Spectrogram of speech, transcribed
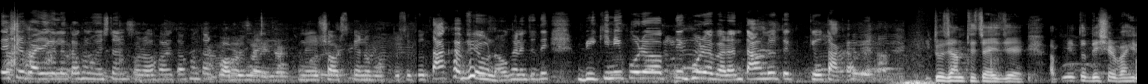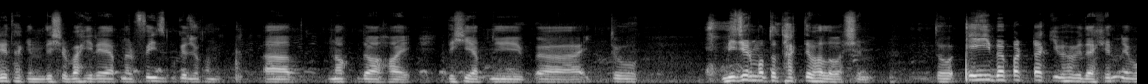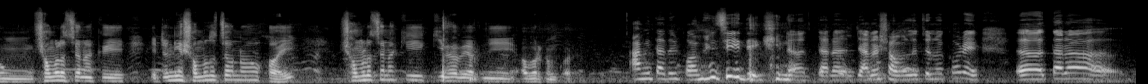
দেশের বাইরে গেলে তখন ওয়েস্টার্ন করা হয়, তখন তার প্রবলেম লাগে ওখানে শর্টস কেন পড়তেছে কেউ তাকাবেও না। ওখানে যদি বিকিনি পরেও আপনি ঘুরে বেড়ান, তাহলেও তো কেউ তাকাবে না। একটু জানতে চাই যে, আপনি তো দেশের বাইরে থাকেন। দেশের বাইরে আপনার ফেসবুকে যখন নক দেওয়া হয়, দেখি আপনি একটু নিজের মতো থাকতে ভালোবাসেন। তো এই ব্যাপারটা কীভাবে দেখেন? এবং সমালোচনাকে, এটা নিয়ে সমালোচনাও হয়। সমালোচনাকে কীভাবে আপনি ওভারকাম করেন? আমি তাদের কমেন্টসই দেখি না। তারা যারা সমালোচনা করে তারা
